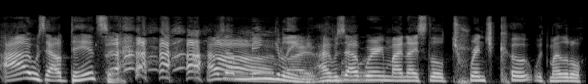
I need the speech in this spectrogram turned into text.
I was out dancing. I was out mingling. Oh, my I was out wearing my nice little trench coat with my little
